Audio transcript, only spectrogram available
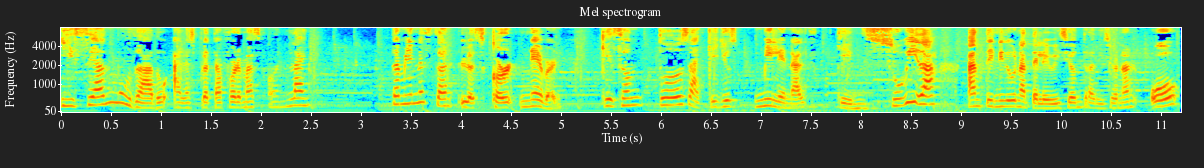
y se han mudado a las plataformas online. También están los core never, que son todos aquellos millennials que en su vida han tenido una televisión tradicional o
